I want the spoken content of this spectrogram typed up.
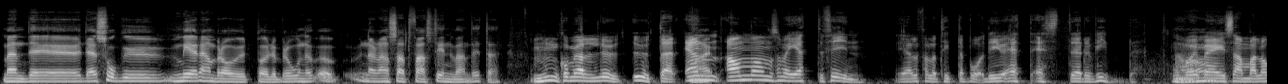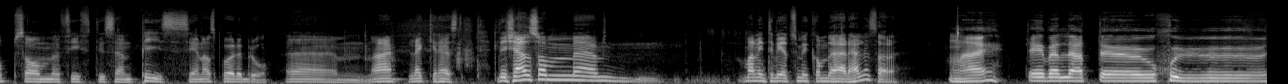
Men det, det, såg ju mer än bra ut på Örebro när den satt fast invändigt där. Mm, kom ju aldrig ut, ut där. En Nej. annan som är jättefin, i alla fall att titta på, det är ju ett Ester Vibb. Hon ja. var ju med i samma lopp som 50 Cent Piece senast på Örebro. Um, nej, läcker häst. Det känns som um, man inte vet så mycket om det här heller så Nej, det är väl att uh, sju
